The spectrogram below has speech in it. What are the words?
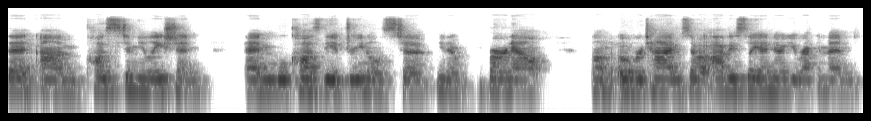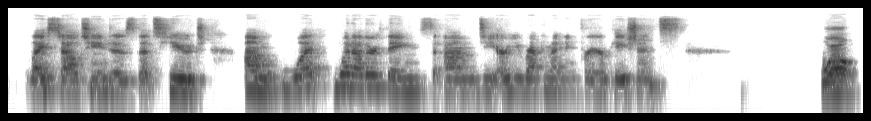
that um, cause stimulation and will cause the adrenals to, you know, burn out um, over time. So obviously, I know you recommend lifestyle changes. That's huge. Um, what what other things um, do you, are you recommending for your patients? Well,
